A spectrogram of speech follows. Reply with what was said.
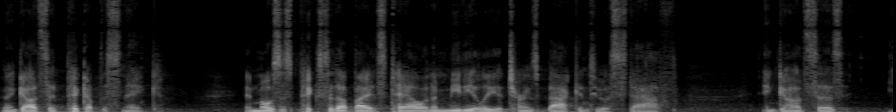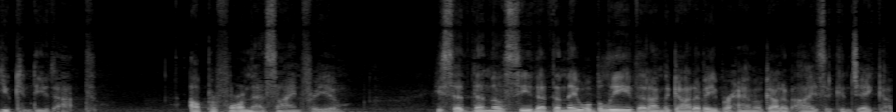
And then God said, Pick up the snake. And Moses picks it up by its tail, and immediately it turns back into a staff. And God says, You can do that. I'll perform that sign for you. He said, Then they'll see that. Then they will believe that I'm the God of Abraham, the God of Isaac and Jacob.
